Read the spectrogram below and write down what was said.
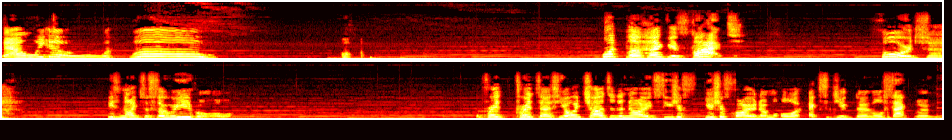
Down we go! Whoa! What the heck is that? Swords! These knights are so evil. Prin princess, you're in charge of the knights. You should you should fire them or execute them or sack them.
